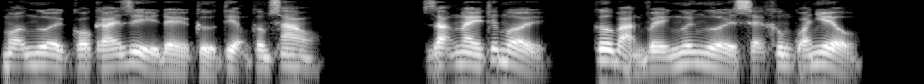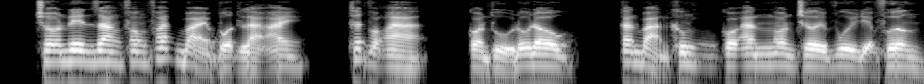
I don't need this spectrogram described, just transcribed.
mọi người có cái gì để cử tiệm cơm sao? Dạng này thiết mời, cơ bản về ngươi người sẽ không quá nhiều. Cho nên giang phong phát bài bột là ai? Thất vọng à còn thủ đô đâu? Căn bản không có ăn ngon chơi vui địa phương.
